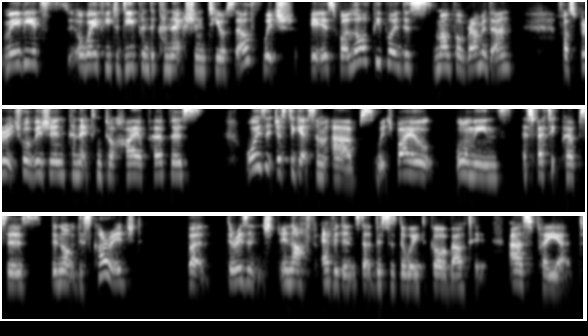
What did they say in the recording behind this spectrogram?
Maybe it's a way for you to deepen the connection to yourself, which it is for a lot of people in this month of Ramadan, for spiritual vision, connecting to a higher purpose, or is it just to get some abs, which by all means, aesthetic purposes, they're not discouraged, but there isn't enough evidence that this is the way to go about it as per yet.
